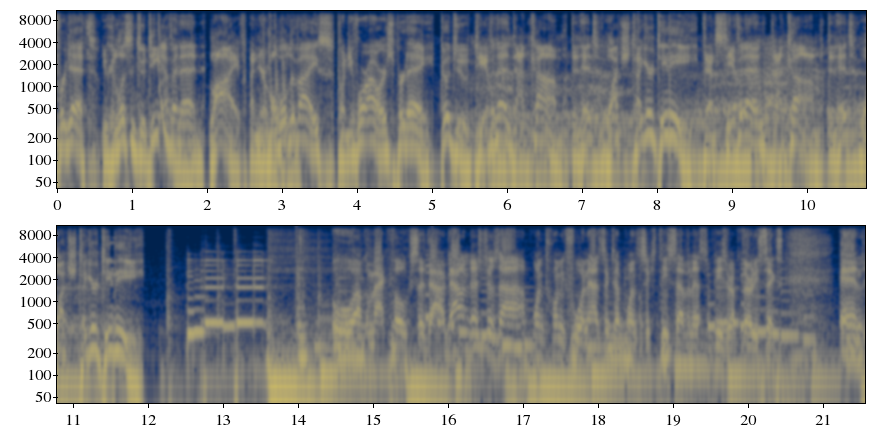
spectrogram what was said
Forget, you can listen to TFNN live on your mobile device 24 hours per day. Go to TFNN.com, then hit Watch Tiger TV. That's TFNN.com, then hit Watch Tiger TV. Welcome back, folks. Uh, Dow. Dow Industrials uh, up 124, Nasdaq's up 167, S&Ps are up 36. And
